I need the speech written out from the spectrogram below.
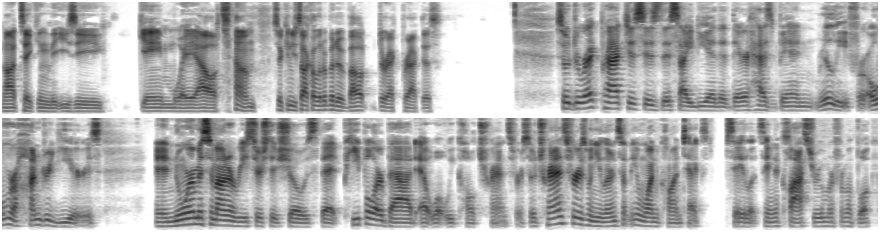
not taking the easy game way out. Um, so can you talk a little bit about direct practice? So direct practice is this idea that there has been really for over a hundred years an enormous amount of research that shows that people are bad at what we call transfer. So, transfer is when you learn something in one context, say, let's say in a classroom or from a book,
